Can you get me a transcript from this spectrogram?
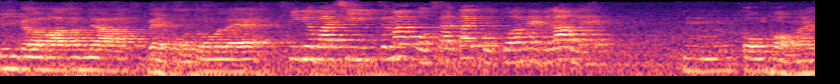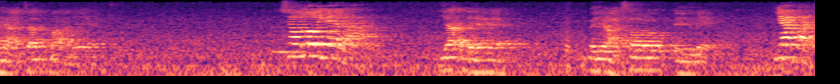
Mingalama tham gia bẻ cổ tua mà lẹ Mingalabachi sẽ mắc cổ xa tay cổ tua mẹ với lao lẹ Tôn thỏng này nhà chất bà lẹ Cho lô ya là Ya đè Bây giờ cho lô Ya dạ bà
